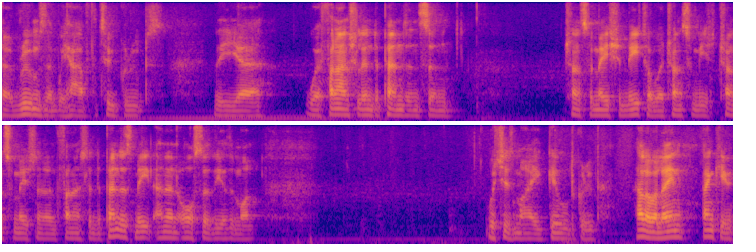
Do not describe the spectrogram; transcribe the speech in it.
uh, rooms that we have, the two groups, the uh, where financial independence and transformation meet, or where transformation, transformation and financial independence meet, and then also the other one, which is my guild group. Hello, Elaine. Thank you.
